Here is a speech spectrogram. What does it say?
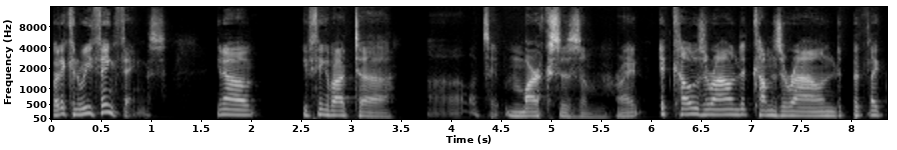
but it can rethink things. You know, if you think about, uh, uh, let's say, Marxism, right? It goes around, it comes around, but like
